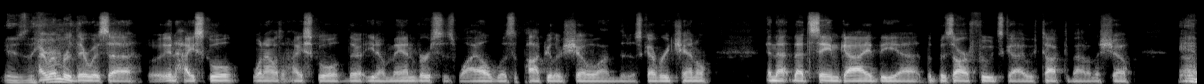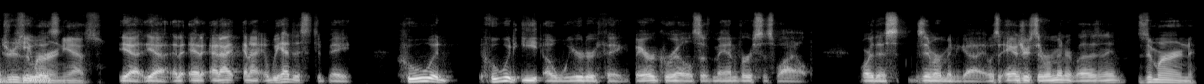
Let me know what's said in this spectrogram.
Is the I remember there was a in high school when I was in high school. The you know Man versus Wild was a popular show on the Discovery Channel, and that that same guy, the uh, the bizarre foods guy we've talked about on the show, um, Andrew was- Zimmern? Yes. yeah, yeah, and, and and I and I we had this debate: who would who would eat a weirder thing, Bear Grylls of Man versus Wild, or this Zimmerman guy? It was Andrew Zimmerman, or what was his name? Zimmern.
